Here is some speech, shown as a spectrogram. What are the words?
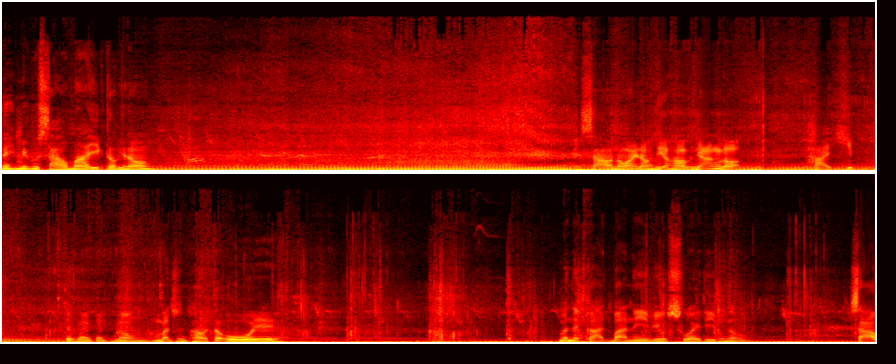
นี่มีผู้สาวมาอีกตัวพี่น้องนี่สาวหน่อยเนาะเดี๋ยวเราย่างเลาะถ่ายคลิปจะเพื่อนกันพี่น้องบ้านชนเผาตะโอย บรรยากาศบ้านนี่วิวสวยดีพี่น้องสาว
